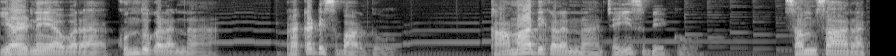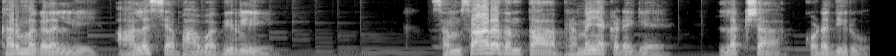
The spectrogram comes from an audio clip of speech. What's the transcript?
ಎರಡನೆಯವರ ಕುಂದುಗಳನ್ನು ಪ್ರಕಟಿಸಬಾರ್ದು. ಕಾಮಾದಿಗಳನ್ನು ಜಯಿಸಬೇಕು. ಸಂಸಾರ ಕರ್ಮಗಳಲ್ಲಿ ಆಲಸ್ಯ ಭಾವವಿರಲಿ. ಸಂಸಾರದಂಥ ಭ್ರಮೆಯ ಕಡೆಗೆ ಲಕ್ಷ್ಯ ಕೊಡದಿರು.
